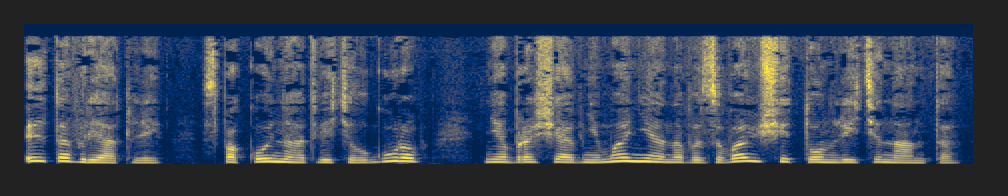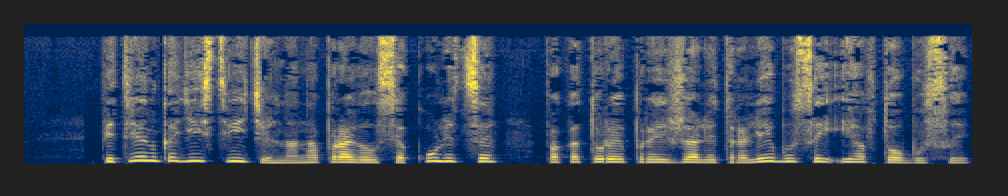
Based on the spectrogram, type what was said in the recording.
Это вряд ли, спокойно ответил Гуров, не обращая внимания на вызывающий тон лейтенанта. Петренко действительно направился к улице, по которой проезжали троллейбусы и автобусы.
